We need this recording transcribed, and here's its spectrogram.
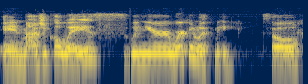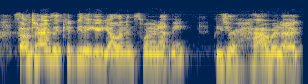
in magical ways when you're working with me. So sometimes it could be that you're yelling and swearing at me because you're having a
